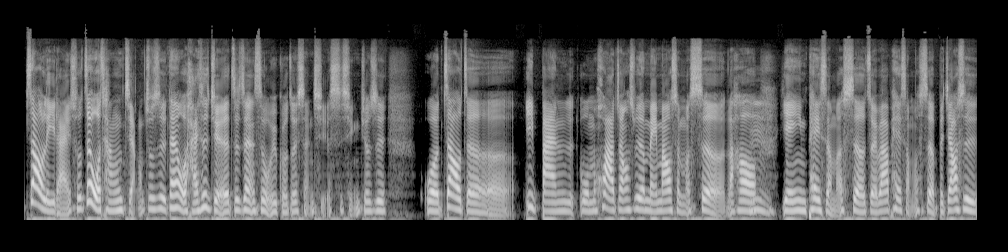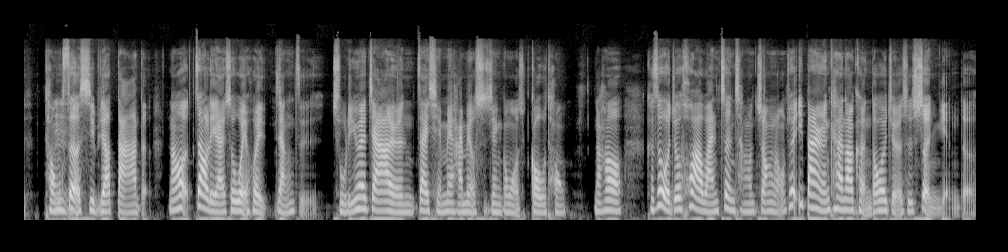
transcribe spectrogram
照理来说，这我常讲，就是，但是我还是觉得这真的是我遇过最神奇的事情，就是我照着一般我们化妆是不是眉毛什么色，然后嗯眼影配什么色，嘴巴配什么色，比较是同色系比较搭的。然后照理来说，我也会这样子处理，因为家人在前面还没有时间跟我沟通。然后，可是我就画完正常的妆容，就一般人看到可能都会觉得是顺眼的，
